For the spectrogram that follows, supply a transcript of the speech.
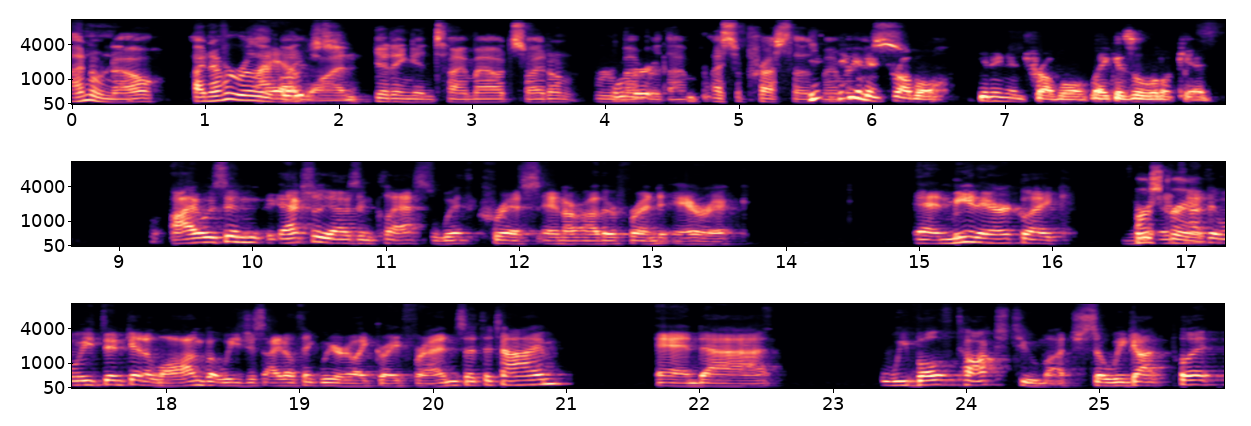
I don't know. I never really I have liked one. getting in timeout, so I don't remember them. I suppress those memories. getting in trouble getting in trouble like as a little kid I was in actually I was in class with Chris and our other friend Eric. And me and Eric like First it's grade. not that we didn't get along, but we just I don't think we were like great friends at the time. And uh we both talked too much. So we got put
